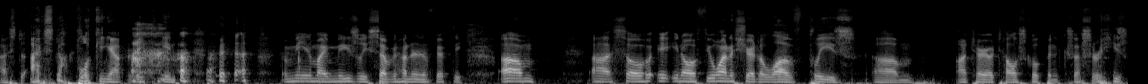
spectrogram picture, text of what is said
I, st- I stopped looking after eighteen. me and my measly seven hundred and fifty. Um, uh, so it, you know, if you want to share the love, please, um, Ontario Telescope and Accessories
